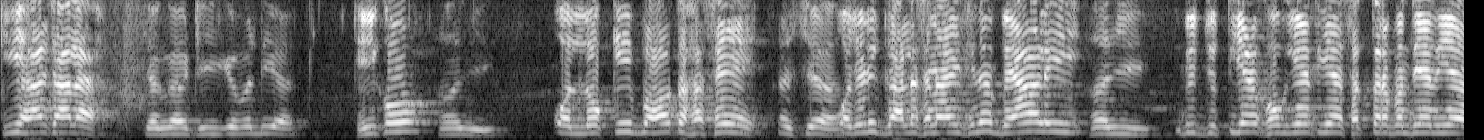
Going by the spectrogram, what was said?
ਕੀ ਹਾਲ ਚਾਲ ਹੈ? ਚੰਗਾ ਠੀਕ ਹੈ ਵਧੀਆ। ਠੀਕ ਹੋ? ਹਾਂਜੀ। ਉਹ ਲੋਕੀ ਬਹੁਤ ਹੱਸੇ। ਅੱਛਾ। ਉਹ ਜਿਹੜੀ ਗੱਲ ਸੁਣਾਈ ਸੀ ਨਾ ਵਿਆਹ ਵਾਲੀ ਹਾਂਜੀ। ਵੀ ਜੁੱਤੀਆਂ ਖੋ ਗਈਆਂ ਤੀਆਂ 70 ਬੰਦਿਆਂ ਦੀਆਂ।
